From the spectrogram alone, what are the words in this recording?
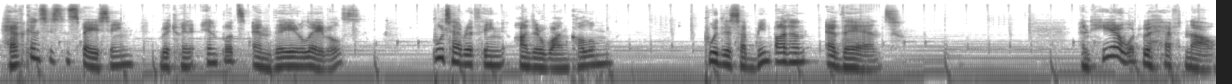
Have consistent spacing between inputs and their labels, put everything under one column, put the submit button at the end. And here what we have now.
